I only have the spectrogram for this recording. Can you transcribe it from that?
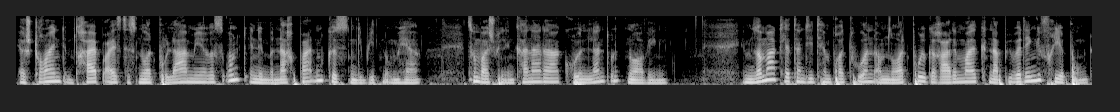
Er streunt im Treibeis des Nordpolarmeeres und in den benachbarten Küstengebieten umher, zum Beispiel in Kanada, Grönland und Norwegen. Im Sommer klettern die Temperaturen am Nordpol gerade mal knapp über den Gefrierpunkt,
